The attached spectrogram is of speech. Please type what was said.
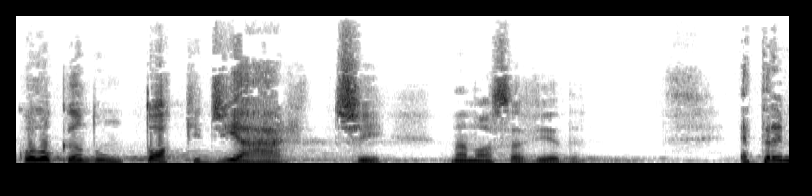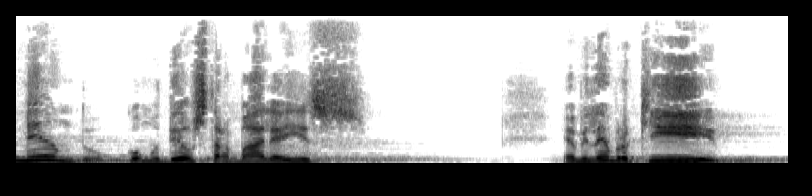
colocando um toque de arte na nossa vida. É tremendo como Deus trabalha isso. Eu me lembro que,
